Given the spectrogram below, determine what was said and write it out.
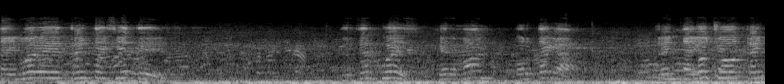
39-37. Tercer juez, Germán Ortega, 38-37.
